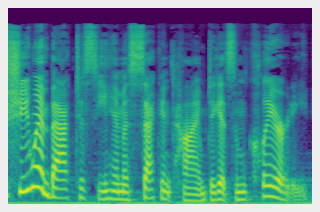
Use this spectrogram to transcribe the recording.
she went back to see him a second time to get some clarity.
